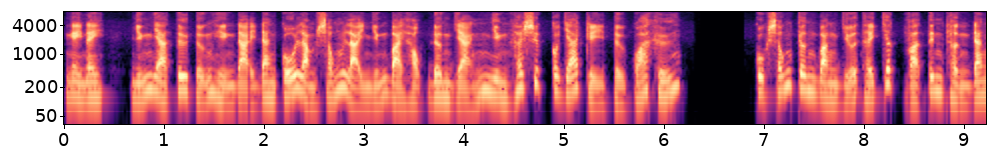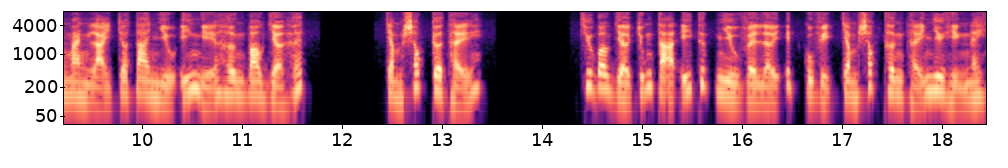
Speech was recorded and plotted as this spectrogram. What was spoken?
Ngày nay, những nhà tư tưởng hiện đại đang cố làm sống lại những bài học đơn giản nhưng hết sức có giá trị từ quá khứ Cuộc sống cân bằng giữa thể chất và tinh thần đang mang lại cho ta nhiều ý nghĩa hơn bao giờ hết. Chăm sóc cơ thể. Chưa bao giờ chúng ta ý thức nhiều về lợi ích của việc chăm sóc thân thể như hiện nay.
